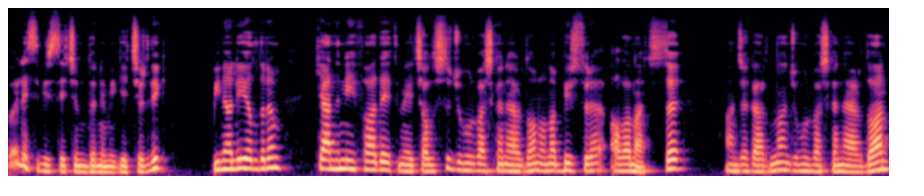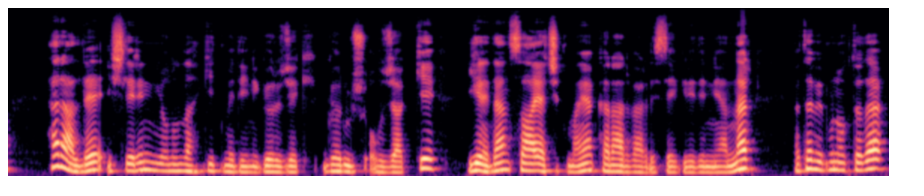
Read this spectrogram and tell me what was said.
Böylesi bir seçim dönemi geçirdik. Binali Yıldırım kendini ifade etmeye çalıştı. Cumhurbaşkanı Erdoğan ona bir süre alan açtı. Ancak ardından Cumhurbaşkanı Erdoğan herhalde işlerin yolunda gitmediğini görecek, görmüş olacak ki yeniden sahaya çıkmaya karar verdi sevgili dinleyenler. Ve tabi bu noktada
